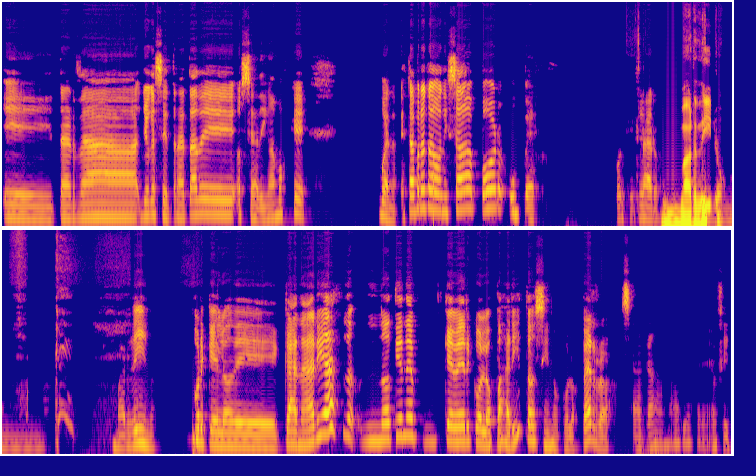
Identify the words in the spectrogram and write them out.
eh, tarda, yo qué sé, trata de, o sea, digamos que, bueno, está protagonizada por un perro, porque claro. Un bardino. Un bardino porque lo de Canarias no, tiene que ver con los pajaritos, sino con los perros. O sea, Canarias, eh, en fin,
